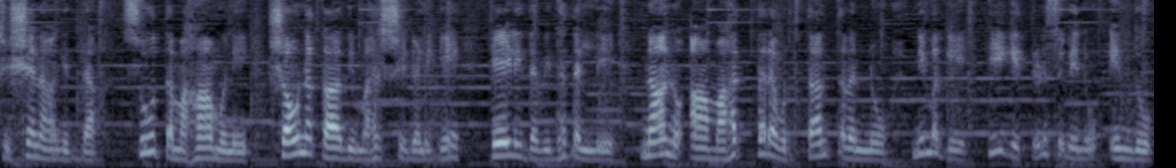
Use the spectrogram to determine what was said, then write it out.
ಶಿಷ್ಯನಾಗಿದ್ದ ಸೂತ ಮಹಾಮುನಿ ಶೌನಕಾದಿ ಮಹರ್ಷಿಗಳಿಗೆ ಹೇಳಿದ ವಿಧದಲ್ಲಿ ನಾನು ಆ ಮಹತ್ತರ ವೃತ್ತಾಂತವನ್ನು ನಿಮಗೆ ಹೀಗೆ ತಿಳಿಸುವೆನು ಎಂದು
